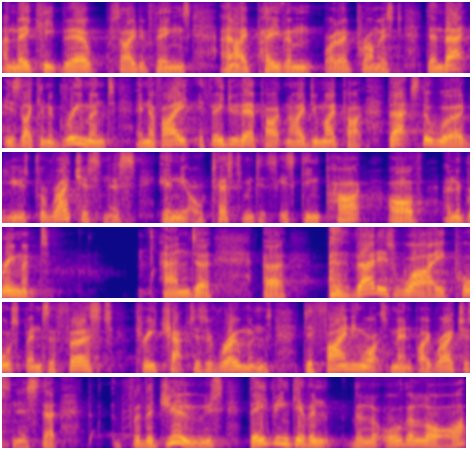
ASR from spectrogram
and they keep their side of things and I pay them what I promised, then that is like an agreement. And if I, if they do their part and I do my part, that's the word used for righteousness in the Old Testament. It's, it's being part of an agreement. And, uh, uh, that is why Paul spends the first three chapters of Romans defining what's meant by righteousness, that for the Jews, they'd been given the, all the law,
